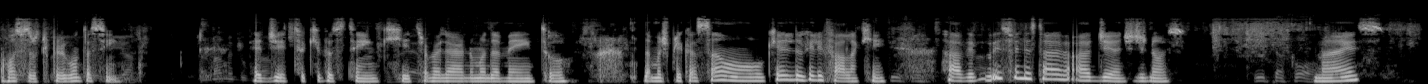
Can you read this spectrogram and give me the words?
Rosa te pergunta assim. É dito que você tem que trabalhar no mandamento da multiplicação, o que ele, do que ele fala aqui. Ah, isso ainda está adiante de nós. Mas.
